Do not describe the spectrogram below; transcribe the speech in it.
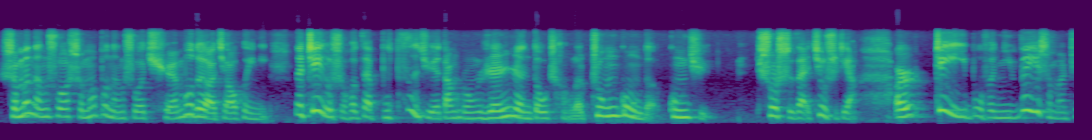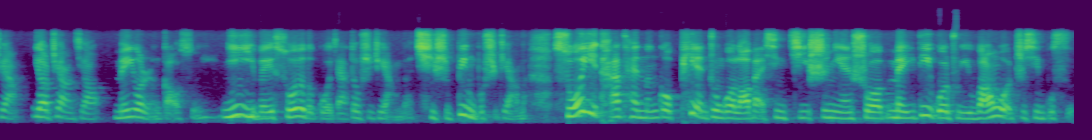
什么能说，什么不能说，全部都要教会你。那这个时候，在不自觉当中，人人都成了中共的工具。说实在就是这样，而这一部分你为什么这样要这样教？没有人告诉你。你以为所有的国家都是这样的，其实并不是这样的，所以他才能够骗中国老百姓几十年，说美帝国主义亡我之心不死。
